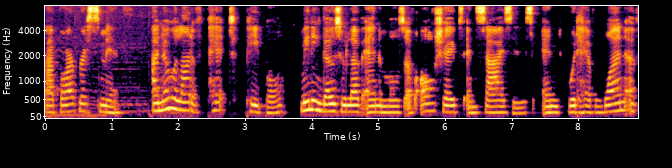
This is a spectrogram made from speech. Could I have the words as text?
by Barbara Smith. I know a lot of pet people, meaning those who love animals of all shapes and sizes and would have one of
